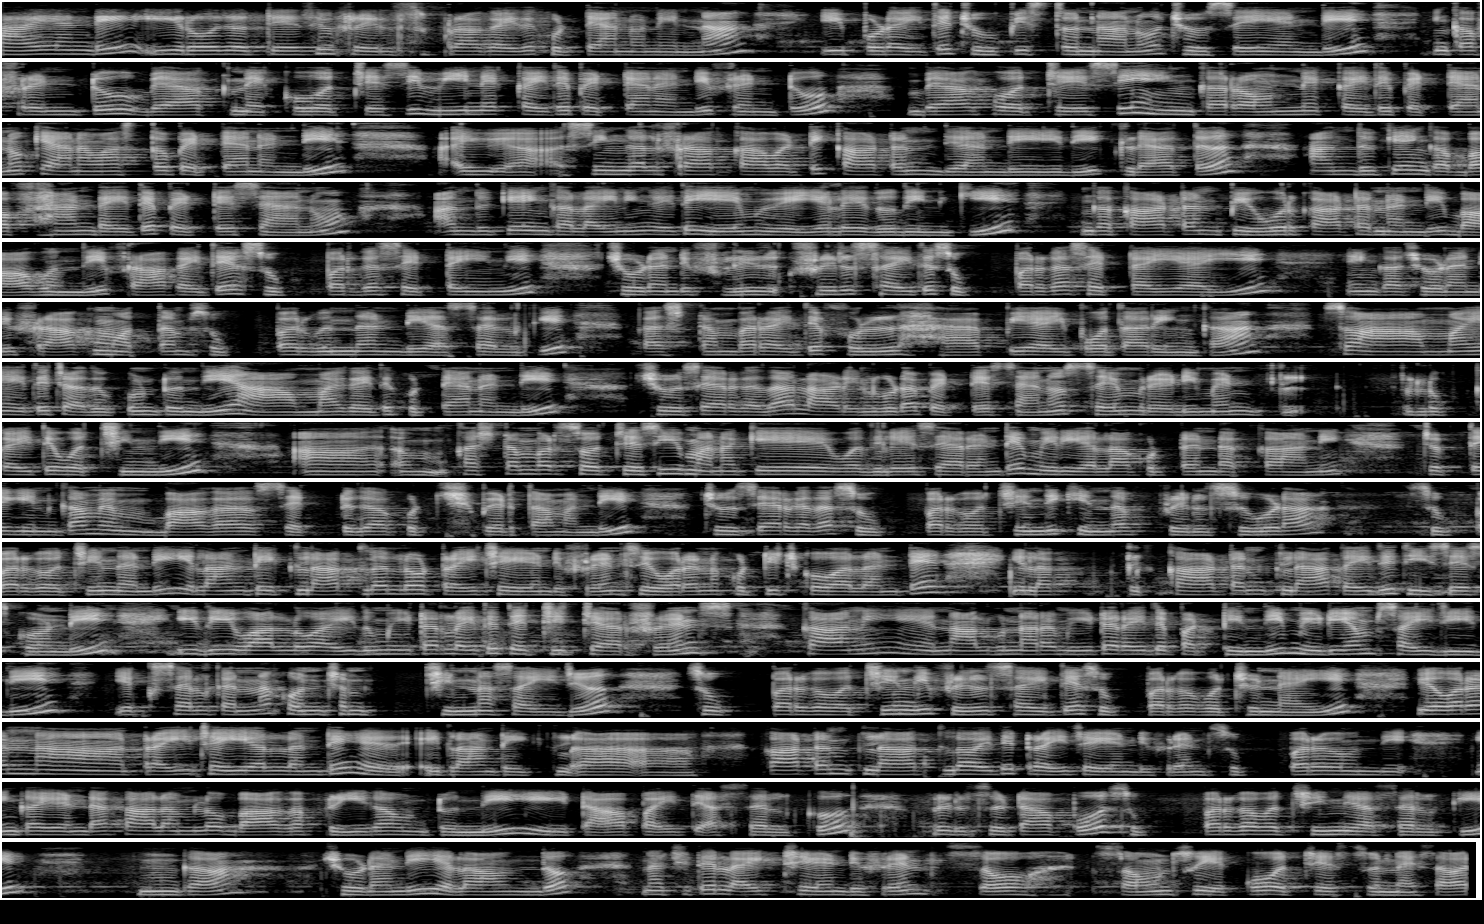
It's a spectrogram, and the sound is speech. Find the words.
Hi అండి. ఈరోజు వచ్చేసి ఫ్రిల్స్ ఫ్రాక్ అయితే కుట్టాను నిన్న. ఇప్పుడైతే చూపిస్తున్నాను చూసేయండి. ఇంకా ఫ్రంట్ బ్యాక్ నెక్ వచ్చేసి వీ నెక్ అయితే పెట్టానండి ఫ్రంట్. బ్యాక్ వచ్చేసి ఇంకా రౌండ్ నెక్ అయితే పెట్టాను క్యానవాస్తో పెట్టానండి. సింగిల్ ఫ్రాక్ కాబట్టి కాటన్ అండి ఇది క్లాత్. అందుకే ఇంకా బఫ్ హ్యాండ్ అయితే పెట్టేశాను. అందుకే ఇంకా లైనింగ్ అయితే ఏమి వేయలేదు దీనికి. ఇంకా కాటన్ ప్యూర్ కాటన్ అండి బాగుంది. ఫ్రాక్ అయితే సూపర్గా సెట్ అయ్యింది చూడండి ఫ్రిల్ ఫ్రిల్స్ అయితే సూపర్గా సెట్ అయ్యాయి. ఇంకా చూడండి ఫ్రాక్ మొత్తం సూపర్గా ఉందండి అస్సలకి. కస్టమర్ అయితే ఫుల్ హ్యాపీ అయిపోతారు ఇంకా. సో ఆ అమ్మాయి అయితే చదువుకుంటుంది. ఆ అమ్మాయికి అయితే కుట్టానండి. చూశారు కదా లాడీలు కూడా పెట్టేశాను. సేమ్ రెడీమేడ్ లుక్ అయితే వచ్చింది. కస్టమర్స్ వచ్చేసి మనకే వదిలేసారంటే మీరు ఎలా కుట్టండి అక్క అని చెప్తే కనుక మేము బాగా సెట్గా కుచ్చి పెడతామండి చూశారు కదా సూపర్గా వచ్చింది. కింద ఫ్రిల్స్ కూడా సూపర్గా వచ్చిందండి. ఇలాంటి క్లాత్లలో ట్రై చేయండి ఫ్రెండ్స్. ఎవరైనా కుట్టించుకోవాలంటే ఇలా కాటన్ క్లాత్ అయితే తీసేసుకోండి. ఇది వాళ్ళు ఐదు మీటర్లు అయితే తెచ్చిచ్చారు ఫ్రెండ్స్. కానీ నాలుగున్నర మీటర్ అయితే పట్టింది. మీడియం సైజ్ ఇది. ఎక్సెల్ కన్నా కొంచెం చిన్న సైజు. సూపర్గా వచ్చింది. ఫ్రిల్స్ అయితే సూపర్గా కూర్చున్నాయి. ఎవరన్నా ట్రై చేయాలంటే ఇలాంటి కాటన్ క్లాత్లో అయితే ట్రై చేయండి ఫ్రెండ్స్. సూపర్గా ఉంది. ఇంకా ఎండాకాలంలో బాగా ఫ్రీగా ఉంటుంది ఈ టాప్ అయితే అస్సలుకు. ఫ్రిల్స్ టాప్ సూపర్గా వచ్చింది అసలుకి ఇంకా చూడండి ఎలా ఉందో. నచ్చితే లైక్ చేయండి ఫ్రెండ్స్. సో సౌండ్స్ ఎక్కువ వచ్చేస్తున్నాయి. సారీ.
